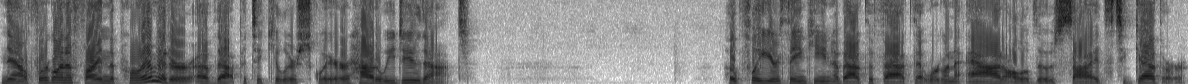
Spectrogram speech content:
Now, if we're going to find the perimeter of that particular square, how do we do that? Hopefully you're thinking about the fact that we're going to add all of those sides together.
